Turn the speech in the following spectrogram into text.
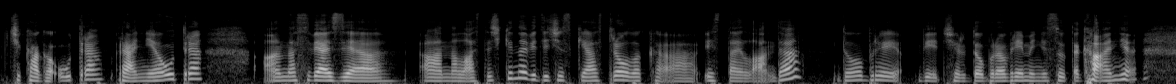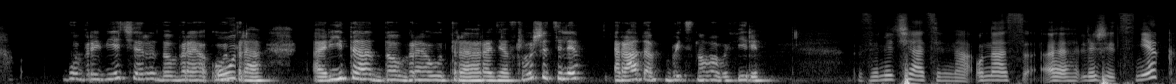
в Чикаго утро, раннее утро. А, на связи Анна Ласточкина, ведический астролог а, из Таиланда. Добрый вечер, доброго времени суток, Аня. Добрый вечер, доброе утро, Рита, доброе утро, радиослушатели рада быть снова в эфире. Замечательно. У нас э, лежит снег,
